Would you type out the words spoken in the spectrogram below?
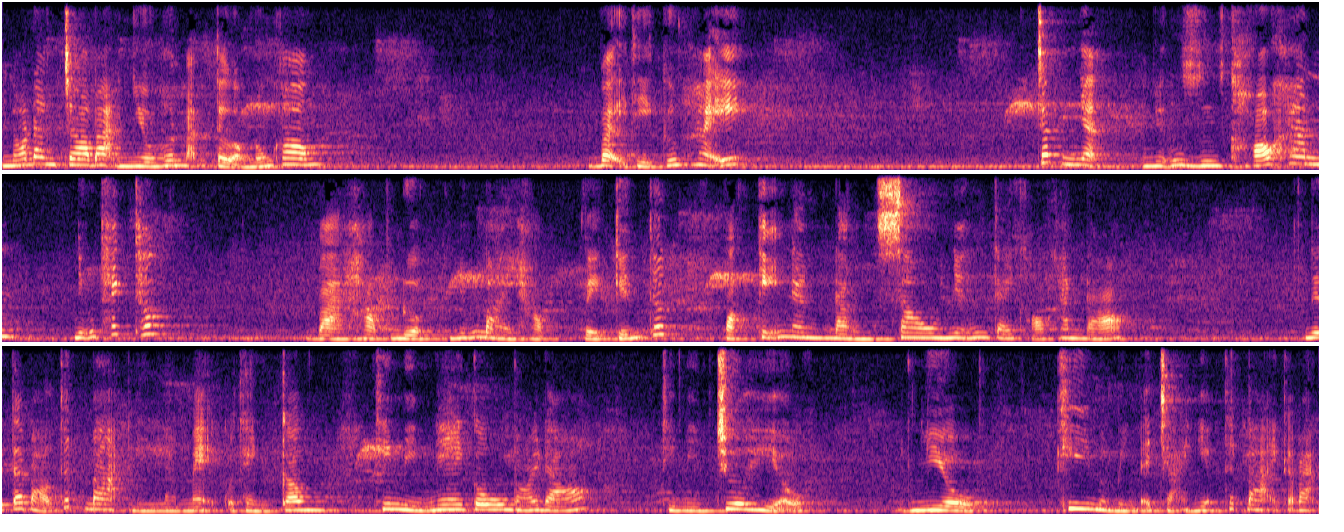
Nó đang cho bạn nhiều hơn bạn tưởng, đúng không? Vậy thì cứ hãy chấp nhận những khó khăn, những thách thức và học được những bài học về kiến thức hoặc kỹ năng đằng sau những cái khó khăn đó người ta bảo thất bại là mẹ của thành công. Khi mình nghe câu nói đó thì mình chưa hiểu nhiều khi mà mình đã trải nghiệm thất bại các bạn.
